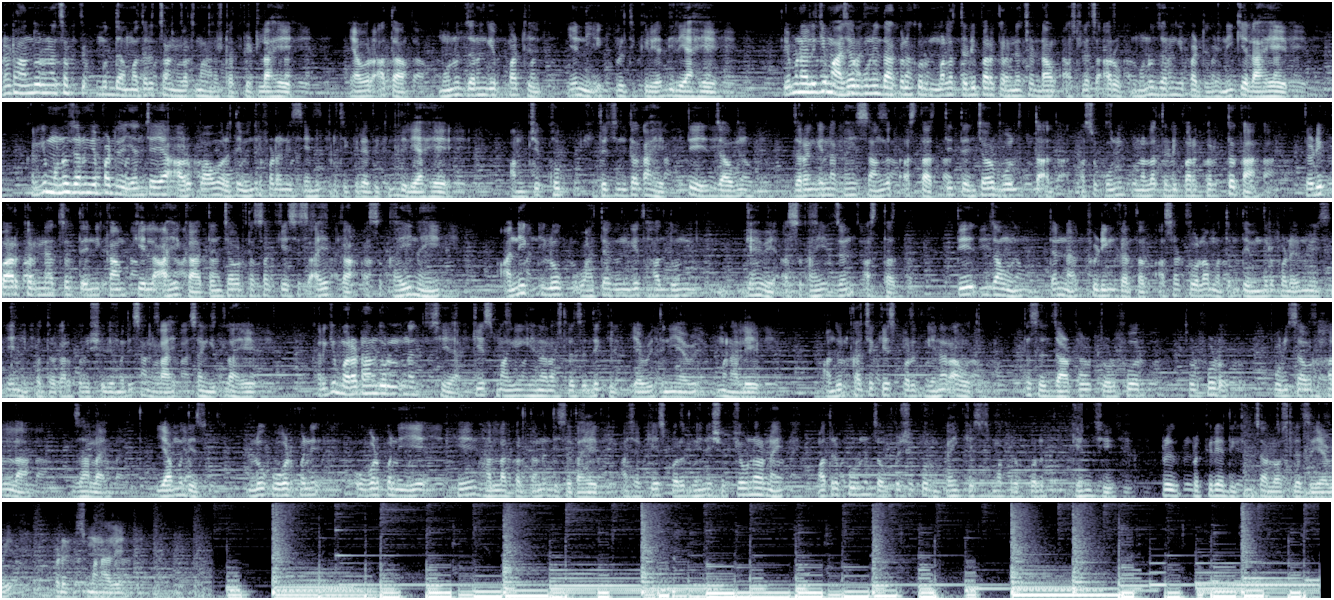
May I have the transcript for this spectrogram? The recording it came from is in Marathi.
मराठा आंदोलनाचा मुद्दा मात्र चांगलाच महाराष्ट्रात पेटला आहे. यावर आता मनोज जरंगे पाटील यांनी एक प्रतिक्रिया दिली आहे. ते म्हणाले की माझ्यावर गुन्हे दाखल करून मला तडीपार करण्याचा डाव असल्याचा आरोप मनोज जरंगे पाटील यांनी केला आहे. कारण की मनोज जरंगे पाटील यांच्या या आरोपावर देवेंद्र फडणवीस यांनी प्रतिक्रिया देखील दिली आहे. आमचे खूप हितचिंतक आहेत. ते जाऊन जरांगेंना काही सांगत असतात ते त्यांच्यावर बोलतात. असं कोणी कुणाला तडीपार करतं का? तडीपार करण्याचं त्यांनी काम केलं आहे का? त्यांच्यावर तसा केसेस आहेत का? असं काही नाही. अनेक लोक वाहत्या गंगेत हात धुवून घ्यावे असं काही जण असतात. ते जाऊन त्यांना फिडिंग करतात. असा टोला मात्र देवेंद्र फडणवीस यांनी पत्रकार परिषदेमध्ये सांगला आहे सांगितलं आहे. कारण की मराठा आंदोलनाचे केस मागे घेणार असल्याचं देखील यावेळी त्यांनी यावेळी म्हणाले. आंदोलकाचे केस परत घेणार आहोत तसंच जाळफोड तोडफोड तोडफोड पोलिसावर हल्ला झालाय. यामध्येच लोक उघडपणे उघडपणे ये हे हल्ला करताना दिसत आहेत. अशा केस परत घेणे शक्य होणार नाही. मात्र पूर्ण चौकशी करून काही केसेस मात्र परत घेण्याची प्र प्रक्रिया देखील चालू असल्याचं यावेळी फडणवीस म्हणाले.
